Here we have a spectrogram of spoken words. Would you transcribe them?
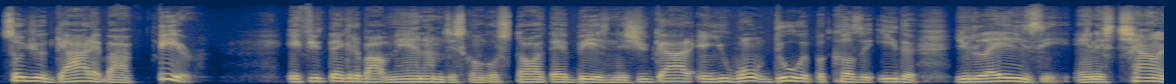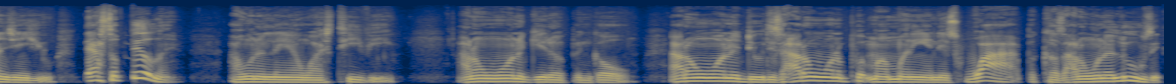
So you're guided by fear. If you're thinking about, man, I'm just to go start that business, you got it. And you won't do it because of either you're lazy and it's challenging you. That's a feeling. I want to lay and watch TV. I don't want to get up and go. I don't want to do this. I don't want to put my money in this. Why? Because I don't want to lose it.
